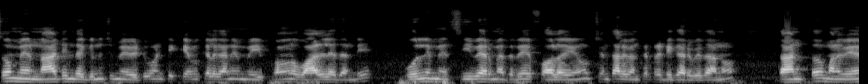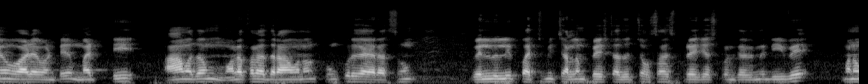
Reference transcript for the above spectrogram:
సో మేము నాటిన దగ్గర నుంచి మేము ఎటువంటి కెమికల్ కానీ మీ పొలంలో వాడలేదండి. ఓన్లీ మేము సివిఆర్ మెథడే ఫాలో అయ్యాము చింతాల వెంకటరెడ్డి గారి విధానం. దాంతో మనం ఏమి వాడామంటే మట్టి ఆమదం మొలకల ద్రావణం కుంకుడుగాయ రసం వెల్లుల్లి పచ్చిమిర్చి అల్లం పేస్ట్ అది వచ్చి ఒకసారి స్ప్రే చేసుకోవడం జరిగింది. ఇవే మనం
